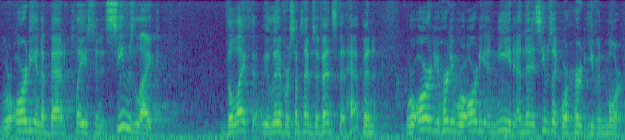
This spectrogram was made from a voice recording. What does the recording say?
We're already in a bad place, and it seems like the life that we live, or sometimes events that happen, we're already hurting, we're already in need, and then it seems like we're hurt even more.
